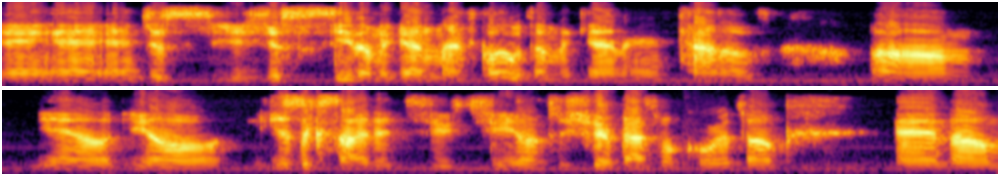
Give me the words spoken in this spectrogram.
And, and, and just you just see them again and play with them again and kind of um, you know you know just excited to, to you know to share basketball court with them and um,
